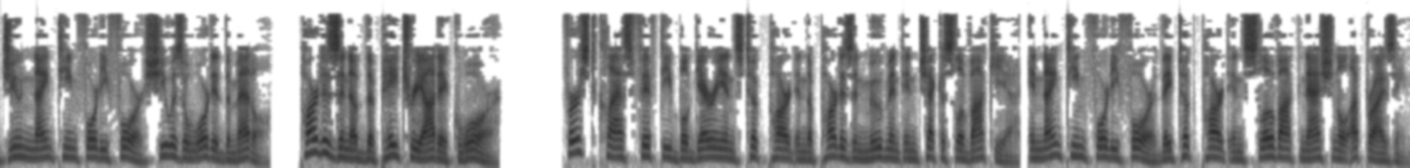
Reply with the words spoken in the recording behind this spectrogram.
June 1944 she was awarded the medal, "'Partisan of the Patriotic War' First class 50 Bulgarians took part in the partisan movement in Czechoslovakia. In 1944, they took part in Slovak national uprising.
